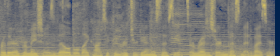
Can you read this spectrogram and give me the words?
Further information is available by contacting Richard Young Associates, a registered investment advisor.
